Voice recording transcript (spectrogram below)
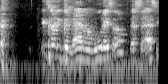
Niggas only get mad and remove themselves. That's sassy.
